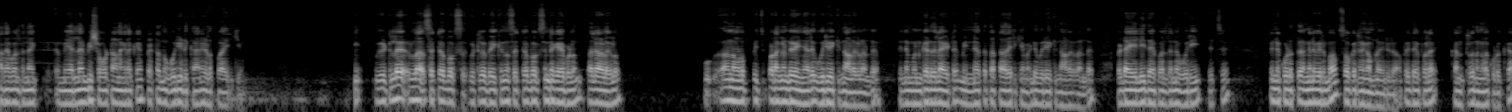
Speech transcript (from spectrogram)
അതേപോലെ തന്നെ എൽ എം ബി ഷോർട്ട് ആണെങ്കിലൊക്കെ പെട്ടെന്ന് ഊരിയെടുക്കാൻ എളുപ്പമായിരിക്കും. വീട്ടിലുള്ള സെറ്റ് ബോക്സ് വീട്ടിൽ ഉപയോഗിക്കുന്ന സെറ്റ് ബോക്സിന്റെ കേബിളും പല ആളുകളും നമ്മൾ പടം കണ്ടു കഴിഞ്ഞാൽ ഊരി വയ്ക്കുന്ന ആളുകളുണ്ട്. പിന്നെ മുൻകരുതലായിട്ട് മിന്നൊക്കെ തട്ടാതിരിക്കാൻ വേണ്ടി ഊരി വയ്ക്കുന്ന ആളുകളുണ്ട്. അപ്പോൾ ഡെയിലി ഇതേപോലെ തന്നെ ഊരി വെച്ച് പിന്നെ കൊടുത്ത് അങ്ങനെ വരുമ്പോൾ സോക്കറ്റിന് കംപ്ലൈന്റ് വരും. അപ്പോൾ ഇതേപോലെ കണക്ടർ നിങ്ങൾ കൊടുക്കുക.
